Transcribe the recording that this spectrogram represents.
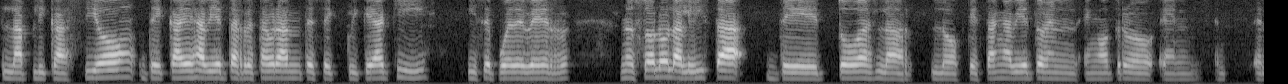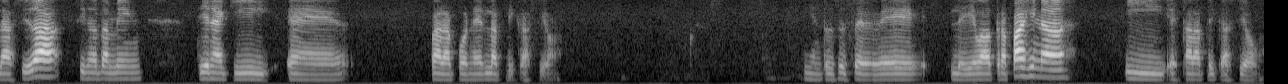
la aplicación de calles abiertas restaurantes, se clique aquí y se puede ver no solo la lista de todos los que están abiertos en, otro, en, la ciudad, sino también tiene aquí eh, para poner la aplicación. Y entonces se ve, le lleva a otra página y está la aplicación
